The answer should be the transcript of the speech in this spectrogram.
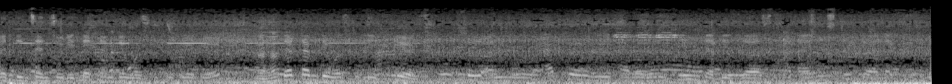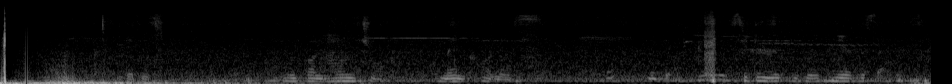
18th century. That time they was to prepare here. Uh-huh. That time they was to live here. So and uh, after we have a one king that is uh, dynasty. Are like that is we call Moncho, main corners. Sitting here near the side.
